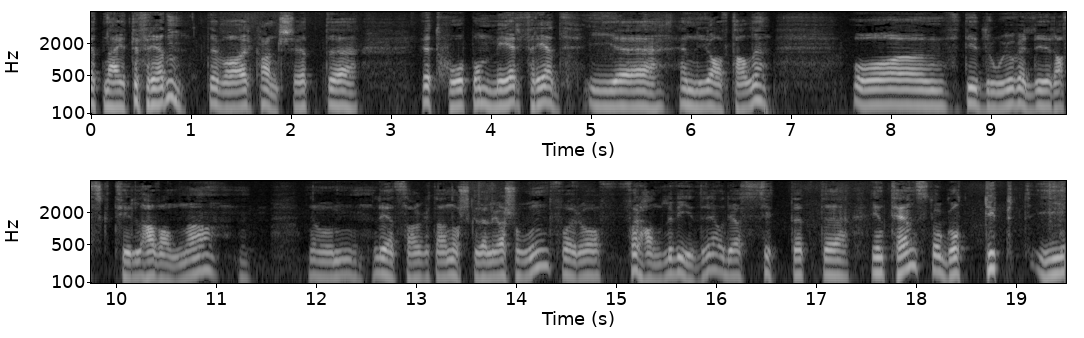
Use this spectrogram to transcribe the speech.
et nei til freden det var kanskje et, eh, et håp om mer fred i eh, en ny avtale. Og de dro jo veldig raskt til Havanna, ledsaget av den norske delegasjonen, for å forhandle videre. Og de har sittet uh, intenst og gått dypt i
